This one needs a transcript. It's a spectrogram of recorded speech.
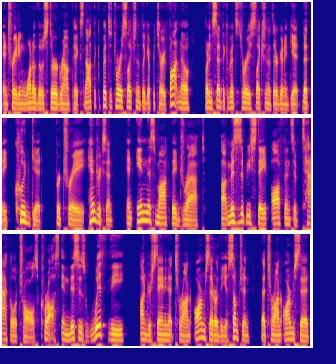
and trading one of those third round picks, not the compensatory selection that they'll get for Terry Fontenot, but instead the compensatory selection that they're going to get, that they could get for Trey Hendrickson. And in this mock, they draft uh, Mississippi State offensive tackle Charles Cross. And this is with the understanding that Terron Armstead or the assumption that Terron Armstead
